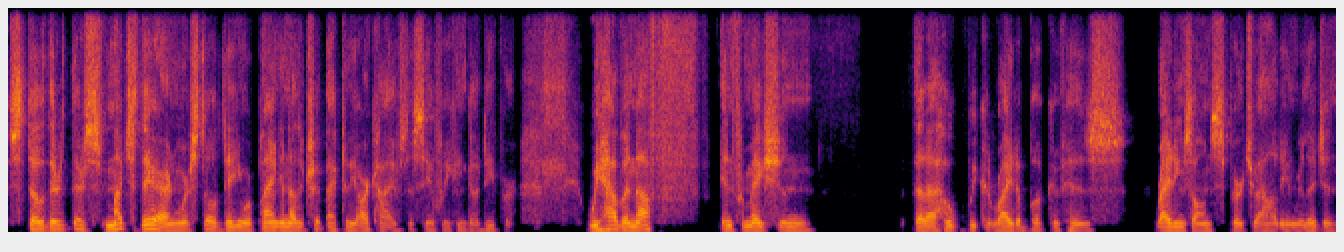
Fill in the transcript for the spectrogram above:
So there's there's much there, and we're still digging. We're planning another trip back to the archives to see if we can go deeper. We have enough information that I hope we could write a book of his writings on spirituality and religion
